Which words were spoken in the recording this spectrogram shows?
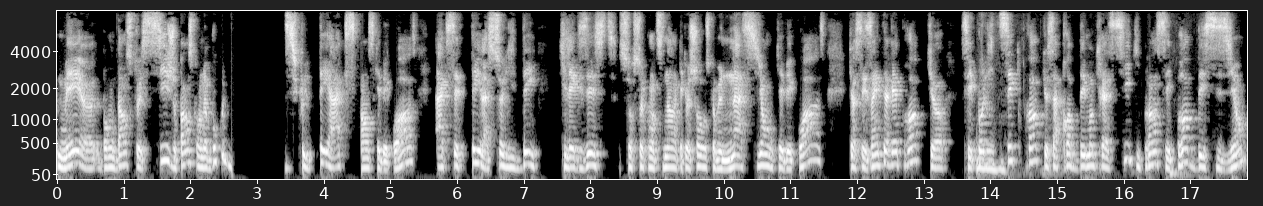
mais bon, dans ce cas-ci, je pense qu'on a beaucoup de difficultés à accepter québécoise, accepter la solidité qu'il existe sur ce continent quelque chose comme une nation québécoise, qui a ses intérêts propres, qui a ses politiques propres, qui a sa propre démocratie, qui prend ses propres décisions,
